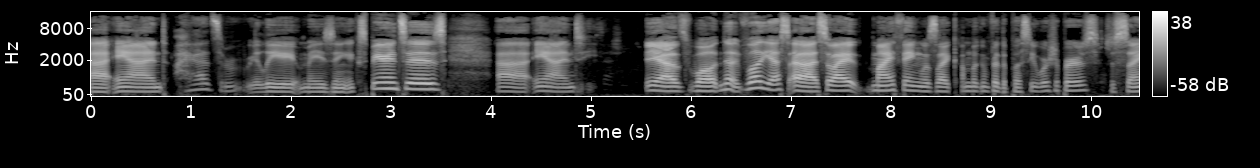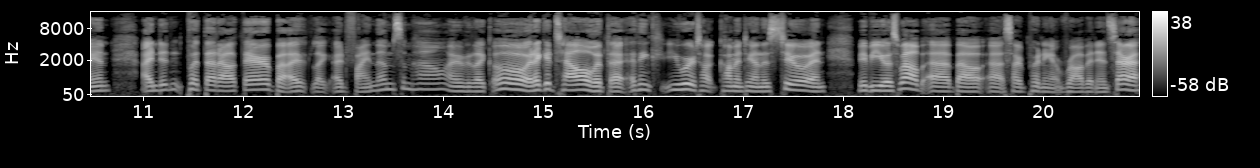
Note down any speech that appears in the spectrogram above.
uh, and I had some really amazing experiences, uh, and yeah, well, no, well, yes. Uh, so I, my thing was like, I'm looking for the pussy worshippers. Just saying, I didn't put that out there, but I like, I'd find them somehow. I'd be like, oh, and I could tell with that. I think you were talk- commenting on this too, and maybe you as well uh, about. Uh, sorry, pointing at Robin and Sarah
